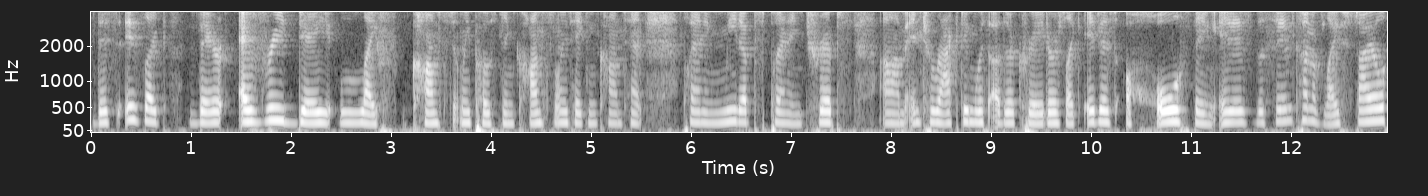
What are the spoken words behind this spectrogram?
this is like their everyday life, constantly posting, constantly taking content, planning meetups, planning trips, um, interacting with other creators. Like it is a whole thing. It is the same kind of lifestyle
